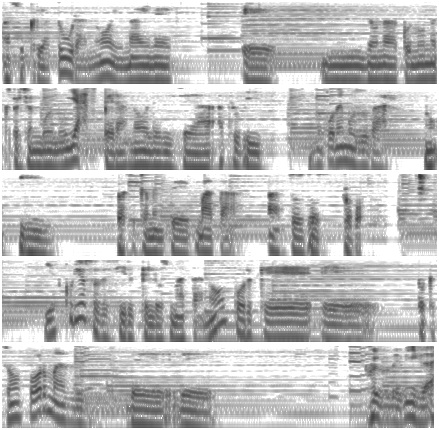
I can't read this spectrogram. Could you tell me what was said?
a su criatura, ¿no? Y Nines, eh, con una expresión muy, muy áspera, ¿no? Le dice a, a Tsubi, no podemos dudar, ¿no? Y básicamente mata a estos dos robots. Y es curioso decir que los mata, ¿no? Porque, eh, porque son formas de pues, de vida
